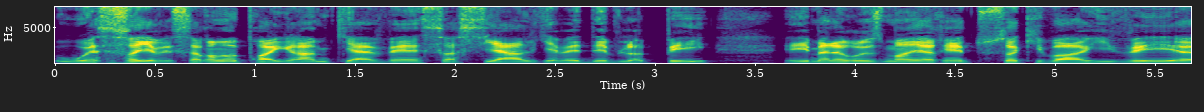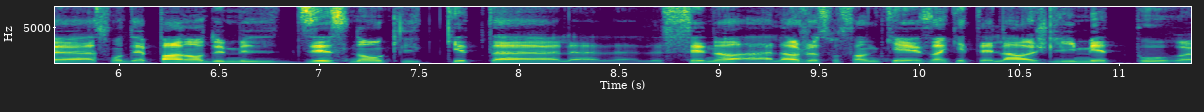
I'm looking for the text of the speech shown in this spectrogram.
Oui, c'est ça. C'est vraiment un programme qui avait social, qui avait développé. Et malheureusement, il n'y a rien de tout ça qui va arriver euh, à son départ en 2010. Donc, il quitte euh, le Sénat à l'âge de 75 ans, qui était l'âge limite pour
